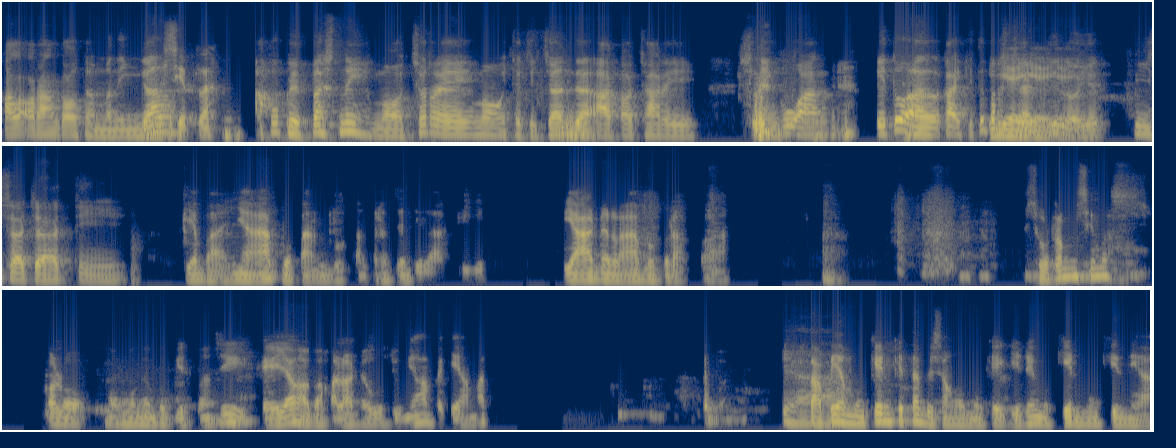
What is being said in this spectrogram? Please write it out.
kalau orang tua udah meninggal, lah. aku bebas nih mau cerai, mau jadi janda atau cari selingkuhan. itu hal kayak gitu iya, iya, terjadi yeah, yeah, yeah. loh, ya bisa jadi. Ya banyak, bukan bukan terjadi lagi. Ya adalah beberapa. Surem sih mas, kalau ngomongnya begitu sih, kayaknya nggak bakal ada ujungnya sampai kiamat. Ya. Tapi ya mungkin kita bisa ngomong kayak gini, mungkin mungkin ya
